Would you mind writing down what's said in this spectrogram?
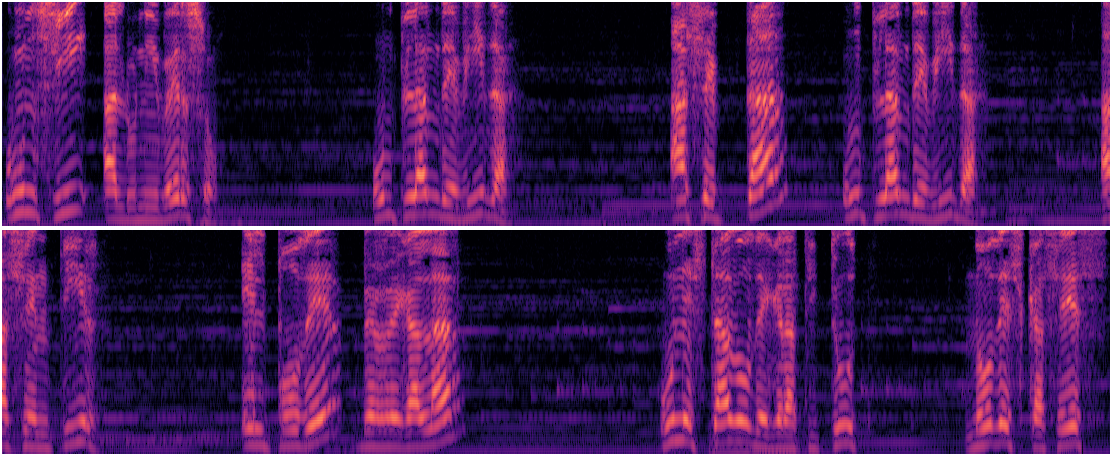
Un sí al universo. Un plan de vida. Aceptar un plan de vida. A sentir el poder de regalar un estado de gratitud, no de escasez.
